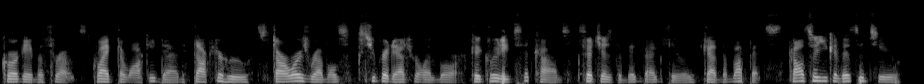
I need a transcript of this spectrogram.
core Game of Thrones, like The Walking Dead, Doctor Who, Star Wars Rebels, Supernatural, and more, including sitcoms such as The Big Bang Theory and The Muppets. Also, you can listen to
